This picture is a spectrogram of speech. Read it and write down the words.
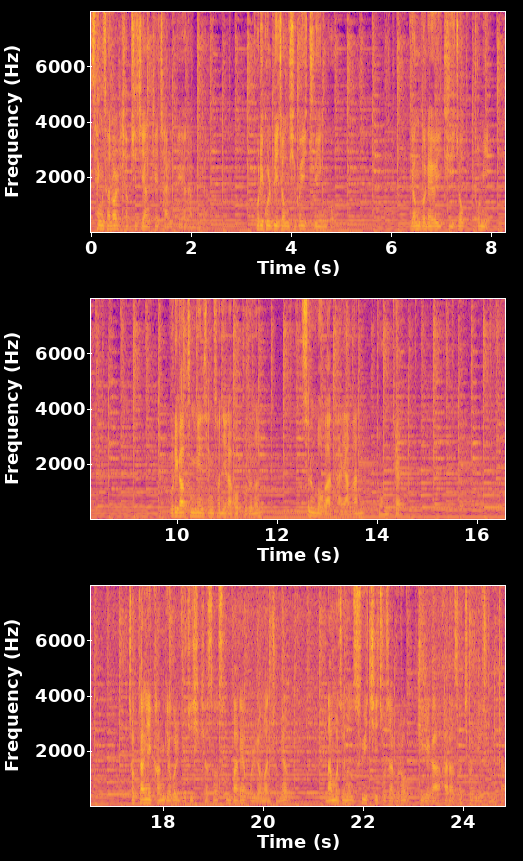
생선을 겹치지 않게 잘 배열합니다. 보리굴비 정식의 주인공 영근해의 귀족 도미 우리가 국민 생선이라고 부르는 쓸모가 다양한 동태 적당히 간격을 유지시켜서 선반에 올려만 주면 나머지는 스위치 조작으로 기계가 알아서 처리해 줍니다.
